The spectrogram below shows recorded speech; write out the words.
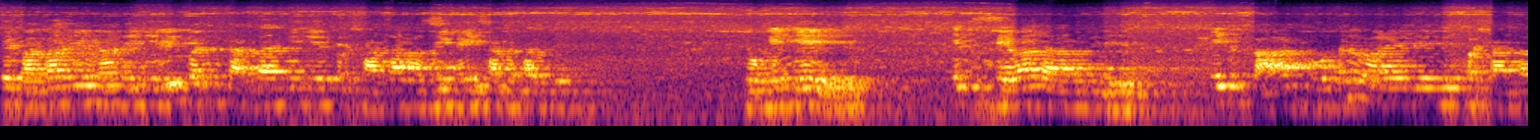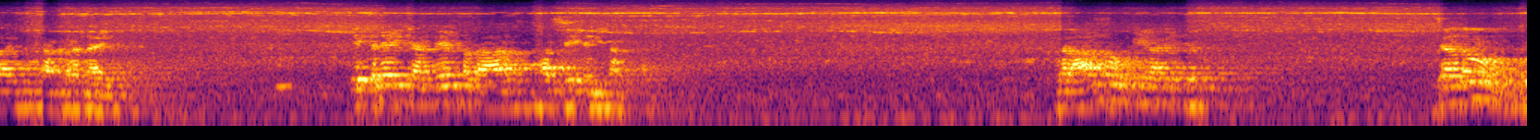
ਤੇ ਬਾਬਾ ਜੀ ਉਹਨਾਂ ਨੇ ਇਹ ਵੀ ਪ੍ਰਸ਼ਨ ਕਰਤਾ ਕਿ ਇਹ ਪ੍ਰਸ਼ਾਦਾ ਅਸੀਂ ਨਹੀਂ ਛੱਡ ਸਕਦੇ ਕਿਉਂਕਿ ਇਹ ਇੱਕ ਸੇਵਾਦਾਰ ਦੇ ਇੱਕ ਘਾਟ ਖੋਤਣ ਵਾਲੇ ਦੇ ਪ੍ਰਸ਼ਾਦਾ ਛੱਡਣ ਨਹੀਂ ਇਤਨੇ ਚੰਗੇ ਪਦਾਰਥ ਅਸੀਂ ਨਹੀਂ ਕਰ ਸਕਦੇ ਨਾਰਾਜ਼ ਹੋ ਕੇ ਆਏ ਜਦੋਂ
